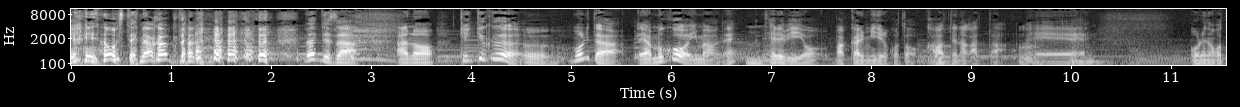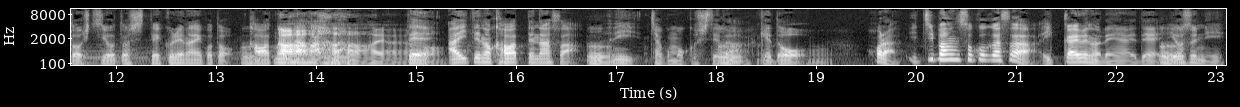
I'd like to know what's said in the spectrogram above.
出会い直してなかったんだ だってさあの結局、たうん。森田いや向こう今はね、うん。テレビをばっかり見ること変わってなかった、うん。えー俺のことを必要としてくれないこと、うん。変わってなかった。ああはいはいはい。で相手の変わってなさうんに着目してたうん。けど、うんほら一番そこがさ1回目の恋愛で、うん。要するに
